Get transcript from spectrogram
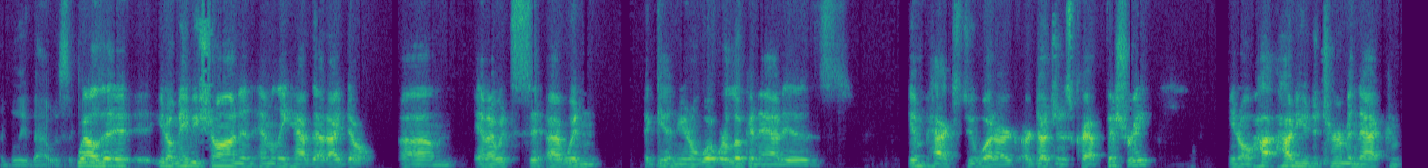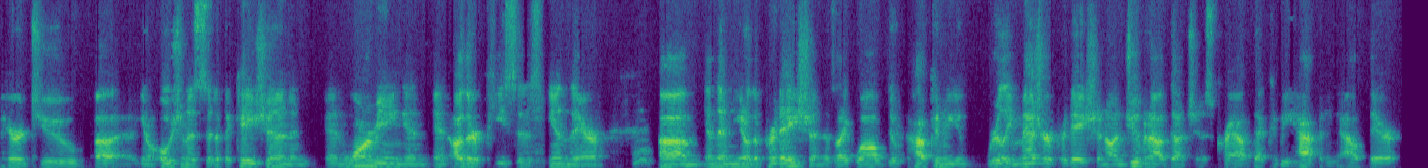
I believe that was. The well, the, you know, maybe Sean and Emily have that. I don't. Um, and I would say I wouldn't. Again, you know what we're looking at is impacts to what our, our Dungeness crab fishery. You know, how, how do you determine that compared to, uh, you know, ocean acidification and, and warming and, and other pieces in there? Um, and then, you know, the predation is like, well, do, how can we really measure predation on juvenile Dungeness crab that could be happening out there?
